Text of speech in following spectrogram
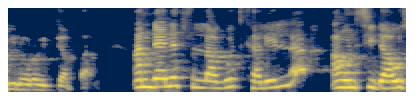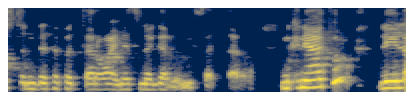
ሊኖረው ይገባል። አንድ አይነት ፍላጎት ከሌለ አሁን ሲዳ ውስጥ እንደተፈጠረው አይነት ነገር ነው የሚፈጠረው። ምክንያቱም ሌላ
